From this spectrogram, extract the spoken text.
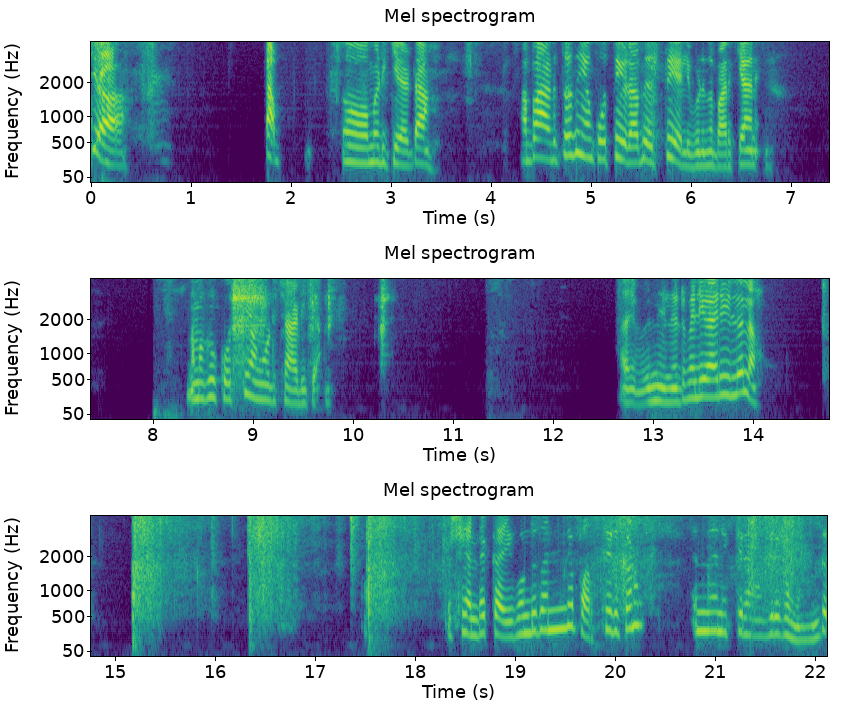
പറ്റുമോ. ഓ മേടിക്കുക കേട്ടാ അപ്പൊ അടുത്തത് ഞാൻ കൊത്തിയിടാം. അത് എത്തിയല്ലേ ഇവിടുന്ന് പറിക്കാൻ? നമുക്ക് കൊത്തി അങ്ങോട്ട് ചാടിക്കാം. നിന്നിട്ട് വലിയ കാര്യമില്ലല്ലോ. പക്ഷെ എന്റെ കൈ കൊണ്ട് തന്നെ പറിച്ചെടുക്കണം എന്ന് എനിക്കൊരാഗ്രഹമുണ്ട്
